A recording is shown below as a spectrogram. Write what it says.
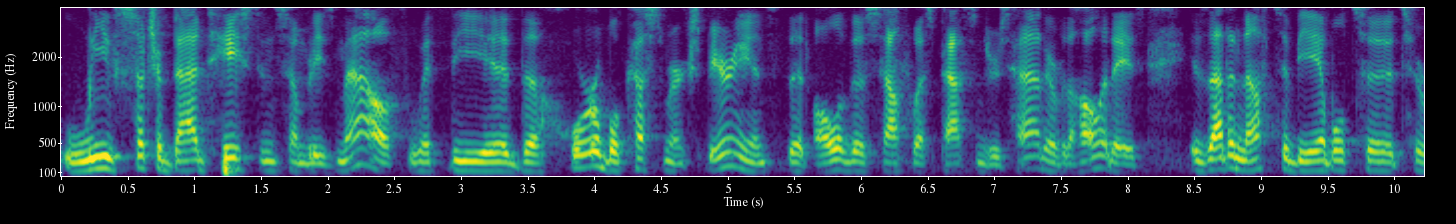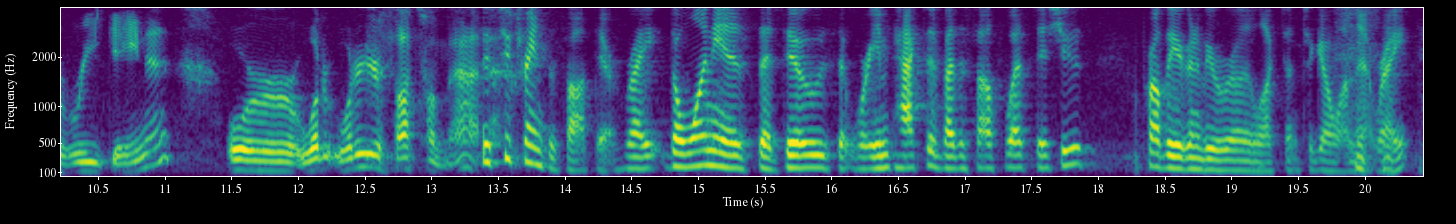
leave such a bad taste in somebody's mouth with the uh, the horrible customer experience that all of those Southwest passengers had over the holidays. Is that enough to be able to to regain it, or what? What are your thoughts on that? There's two trains of thought there, right? The one is that those that were impacted by the Southwest issues probably are going to be really reluctant to go on that, right?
